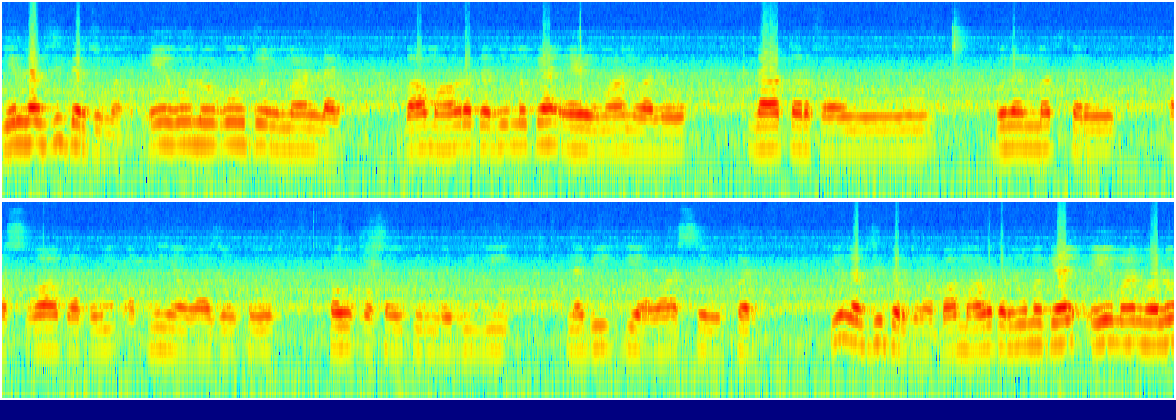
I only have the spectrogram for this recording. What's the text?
ये लफ्ज़ी तर्जुमा है। ए वो लोगो जो ईमान लाए। बा मुहावरा तर्जुमा क्या ए ईमान वालो, ला तरफ़ो बुलंद मत करो असवाद अपनी आवाज़ों को फ़ौक नबी नबी की आवाज़ से ऊपर। ये लफ्ज़ी तर्जुमा बा मुहावरा तर्जुमा क्या है? ए मान वालो,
